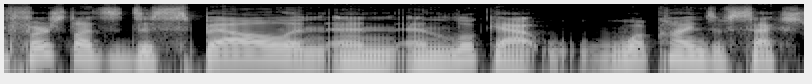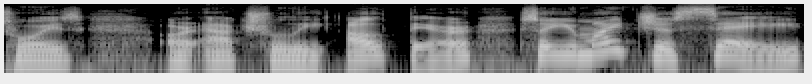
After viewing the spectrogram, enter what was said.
first, let's dispel and, and, and look at what kinds of sex toys are actually out there. So, you might just say,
